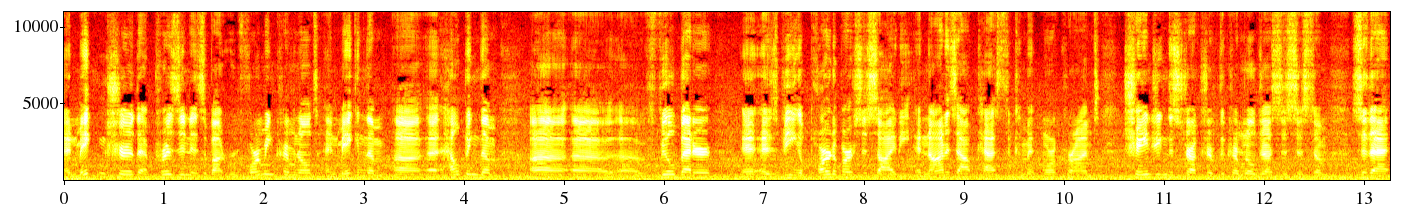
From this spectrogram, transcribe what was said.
and making sure that prison is about reforming criminals and making them, uh, uh, helping them uh, uh, uh feel better as being a part of our society and not as outcasts to commit more crimes, changing the structure of the criminal justice system so that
